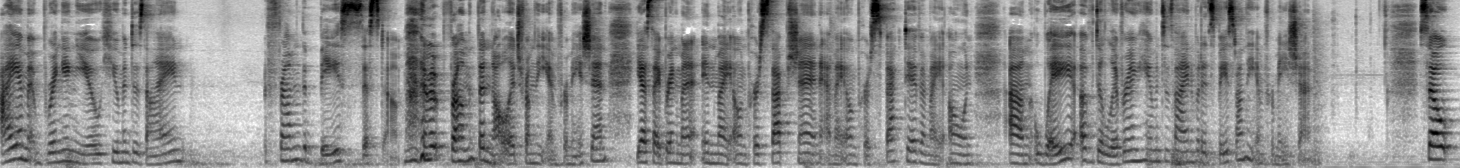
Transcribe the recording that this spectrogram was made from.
I am bringing you human design from the base system, from the knowledge, from the information. Yes, I bring my, in my own perception and my own perspective and my own um, way of delivering human design, but it's based on the information. So,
